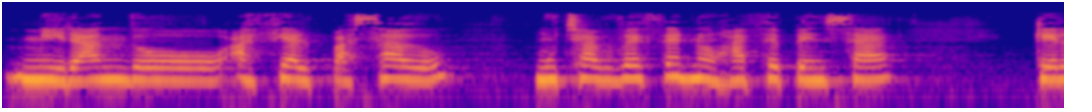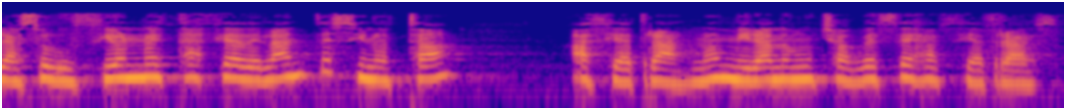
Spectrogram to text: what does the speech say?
mirando hacia el pasado muchas veces nos hace pensar que la solución no está hacia adelante, sino está hacia atrás, ¿no? Mirando muchas veces hacia atrás.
